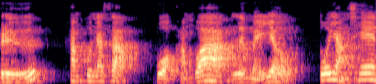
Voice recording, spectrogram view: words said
หรือคำคุณศัพท์ บวกคำว่าเลเหมยโยตัวอย่างเช่น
